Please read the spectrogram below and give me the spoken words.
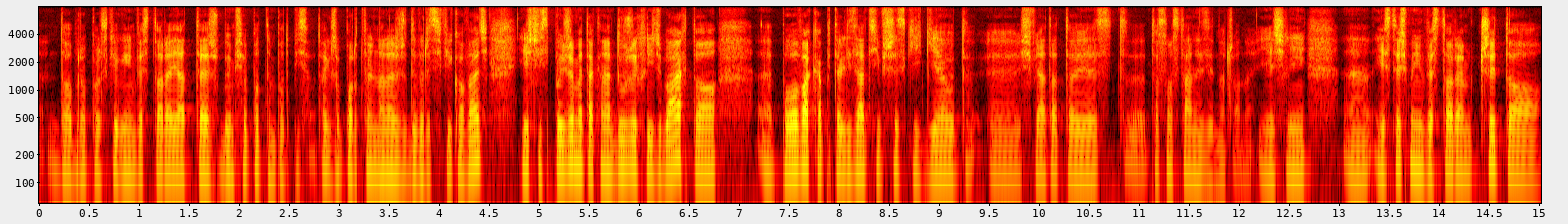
e, dobro polskiego inwestora, ja też bym się pod tym podpisał. Także portfel należy dywersyfikować. Jeśli spojrzymy tak na dużych liczbach, to e, połowa kapitalizacji wszystkich giełd e, świata to, jest, to są Stany Zjednoczone. Jeśli jesteśmy inwestorem, czy to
